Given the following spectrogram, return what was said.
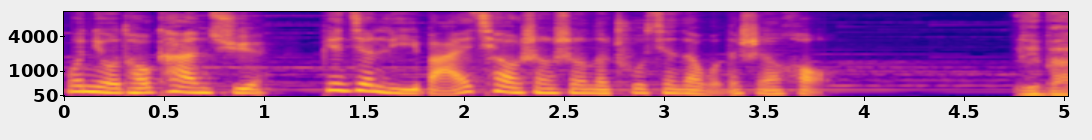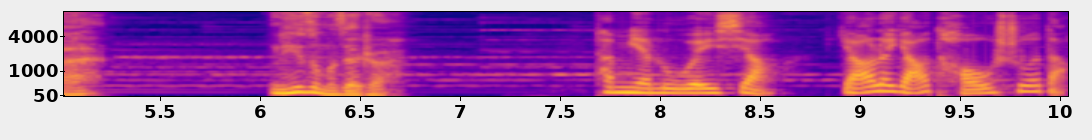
我扭头看去，便见李白俏生生地出现在我的身后。李白，你怎么在这儿？他面露微笑，摇了摇头，说道：“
